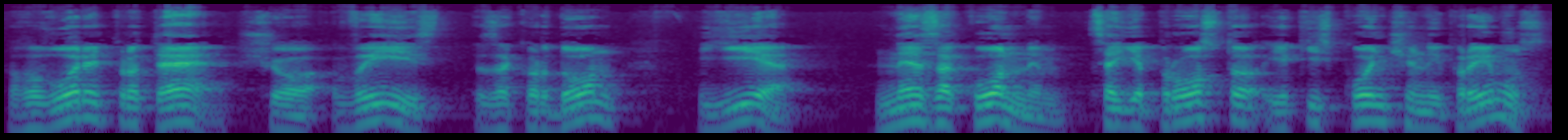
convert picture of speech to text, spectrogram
говорять про те, що виїзд за кордон є незаконним. Це є просто якийсь кончений примус,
